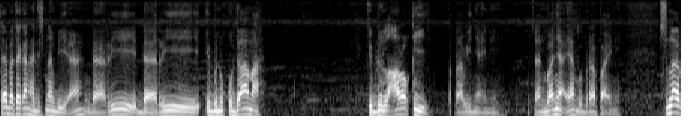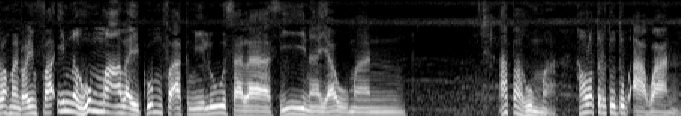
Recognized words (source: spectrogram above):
Saya bacakan hadis Nabi ya dari dari Ibnu Qudamah. Ibnu Al-Araqi perawinya ini dan banyak ya beberapa ini. Bismillahirrahmanirrahim. Fa in ghumma alaikum fa akmilu salasina yauman. Apa ghumma? Kalau tertutup awan,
